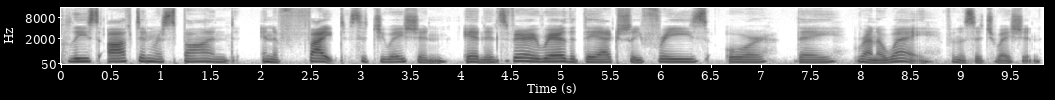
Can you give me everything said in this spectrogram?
Police often respond in a fight situation, and it's very rare that they actually freeze or they run away from the situation.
